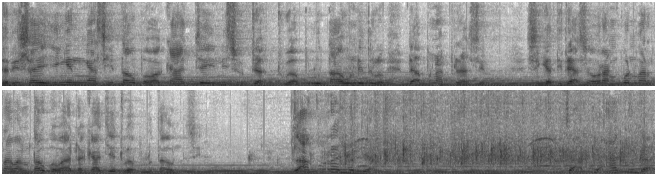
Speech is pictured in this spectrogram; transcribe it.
Jadi saya ingin ngasih tahu bahwa KC ini sudah 20 tahun itu loh, nggak pernah berhasil. Sehingga tidak seorang pun wartawan tahu bahwa ada KC 20 tahun di sini. Aku ngerti ya jadi aku nggak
